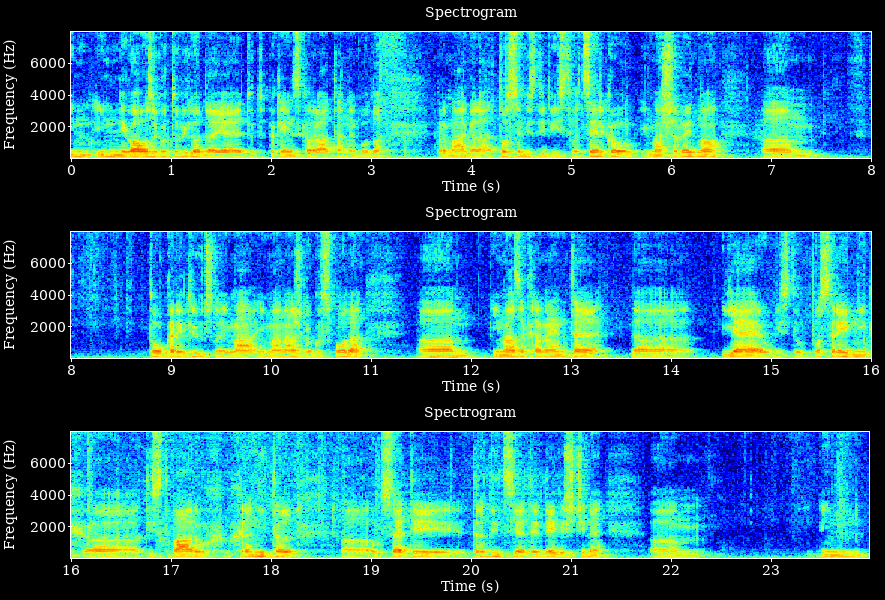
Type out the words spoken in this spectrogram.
in, in njegovo zagotovilo, da je tudi peklenska vrata ne bodo premagala. To se mi zdi bistvo. Cerkev ima še vedno um, to, kar je ključno, ima, ima našega gospoda, um, ima zakramente. Uh, Je v bistvu posrednik, uh, tisti varuh, hranitelj uh, vse te tradicije, te dediščine. Um, in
